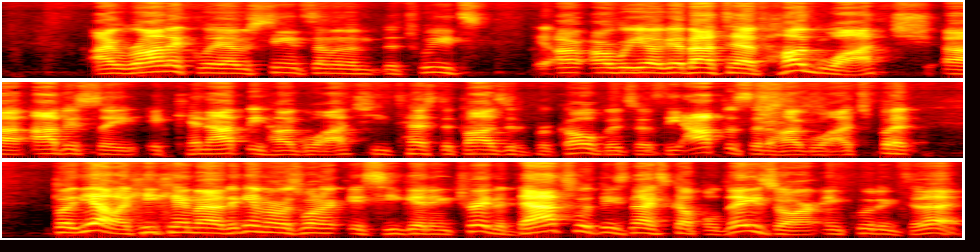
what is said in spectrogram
Ironically, I was seeing some of them, the tweets. Are, are we about to have Hug Watch? Uh, obviously, it cannot be Hug Watch. He tested positive for COVID, so it's the opposite of Hug Watch. But, but yeah, like he came out of the game. I was wondering, is he getting traded? That's what these next couple days are, including today.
